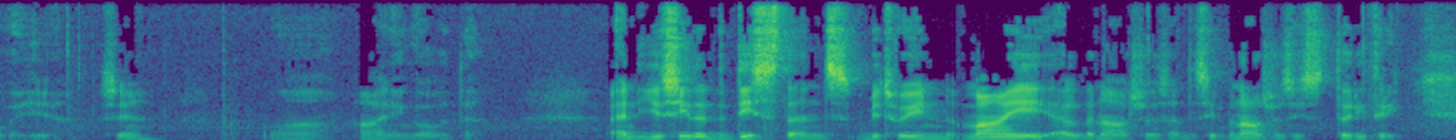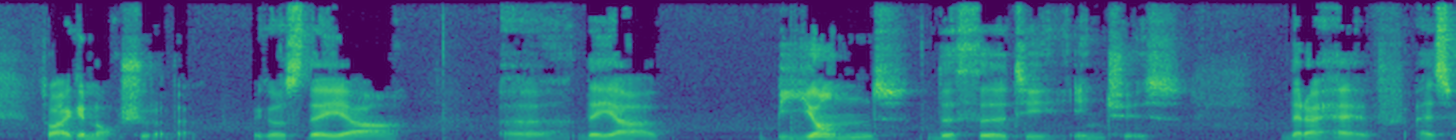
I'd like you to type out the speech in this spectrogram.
over here. See? Wow, hiding over there. And you see that the distance between my Elven Archers and the Sylvan Archers is 33 so I cannot shoot at them because they are they are beyond the 30 inches that I have as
